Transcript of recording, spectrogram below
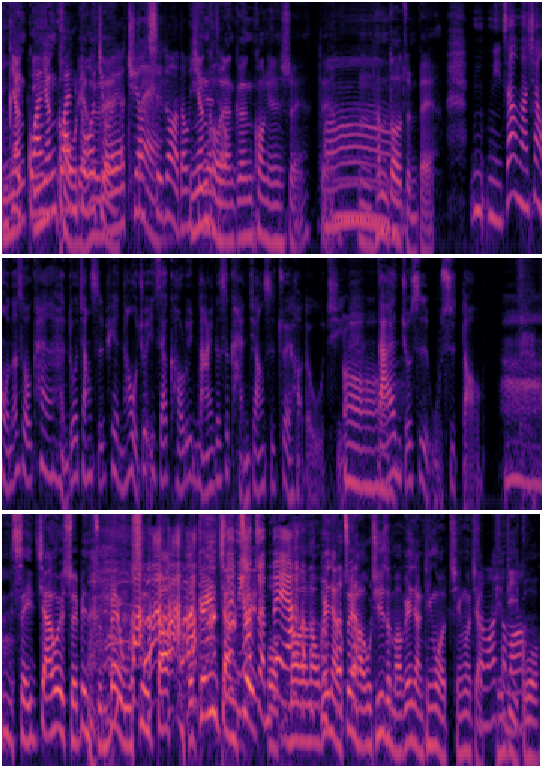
营养营养口粮，多久要需要吃多少东西？营养口粮跟矿泉水，对，嗯，他们都有准备。你你知道吗？像我那时候看很多僵尸片，然后我就一直在考虑哪一个是砍僵尸最好的武器，答案就是武士刀。你谁家会随便准备武士刀？我跟你讲，你要准备啊！那我跟你讲，最好武器是什么？我跟你讲，听我听我讲，平底锅。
